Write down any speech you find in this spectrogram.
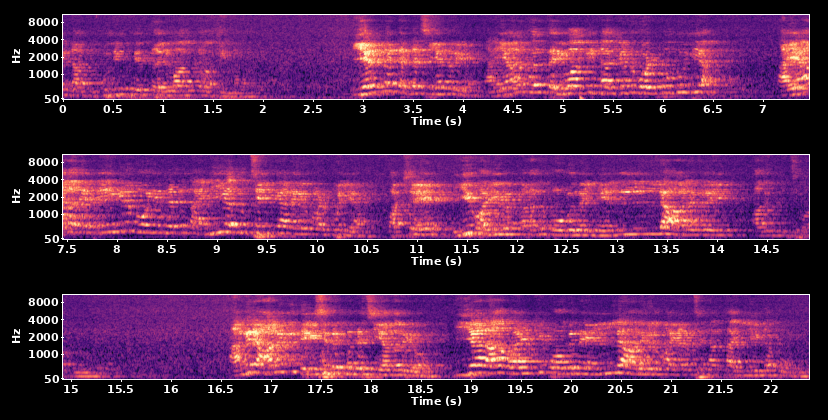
ഉണ്ടാക്കും. പുതിയ പുതിയ തെരുവാക്കുകളൊക്കെ ഉണ്ടാക്കും. എന്നിട്ട് എന്താ അറിയാം അയാൾ ഒരു തെരുവാക്കി ഉണ്ടാക്കിയിട്ട് കുഴപ്പമൊന്നുമില്ല. അയാൾ അത് എവിടെയെങ്കിലും പോയി എന്നിട്ട് തനിയെ അത് ഉച്ചരിക്കുകയാണെങ്കിലും കുഴപ്പമില്ല. പക്ഷേ ഈ വഴിയിൽ കടന്നു പോകുന്ന എല്ലാ ആളുകളെയും അത് തിരിച്ചു പറഞ്ഞു അങ്ങനെ ആളുകൾ ദേഷ്യം വരുമ്പോൾ എന്താ ചെയ്യാന്നറിയോ? ഇയാൾ ആ വഴിക്ക് പോകുന്ന എല്ലാ ആളുകളും അയാൾ ചെന്ന തല്ലിയിട്ട് പോകുന്നു.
